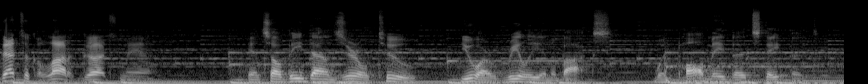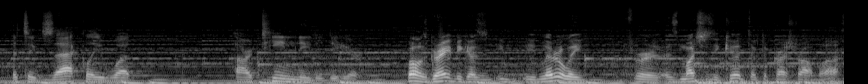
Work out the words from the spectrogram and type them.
that took a lot of guts, man. And so being down 0-2, you are really in the box. When Paul made that statement, it's exactly what our team needed to hear. Well, it was great because he, he literally, for as much as he could, took the pressure off us.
